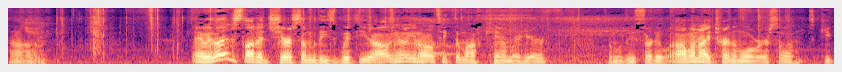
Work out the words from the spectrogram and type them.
Um, Anyways, I just thought I'd share some of these with you. I'll, you know, you know, I'll take them off camera here, and we'll do sort of. Uh, why don't I turn them over so keep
